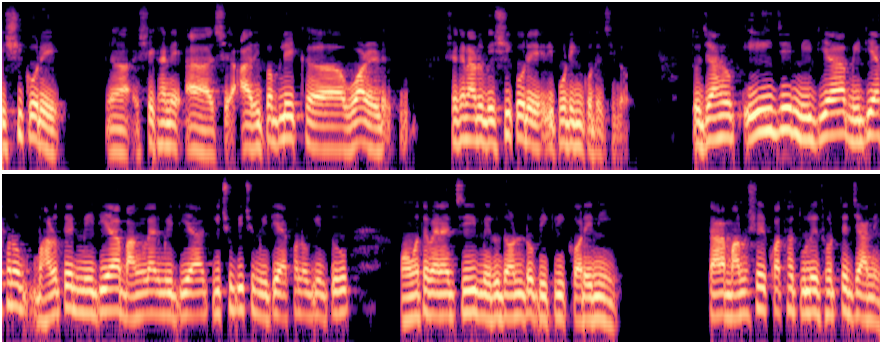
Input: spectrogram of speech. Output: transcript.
বেশি করে সেখানে রিপাবলিক ওয়ার্ল্ড সেখানে আরও বেশি করে রিপোর্টিং করেছিল। তো যাই হোক, এই যে মিডিয়া মিডিয়া এখনও ভারতের মিডিয়া বাংলার মিডিয়া কিছু কিছু মিডিয়া এখনও কিন্তু মমতা ব্যানার্জি মেরুদণ্ড বিক্রি করেনি। তারা মানুষের কথা তুলে ধরতে জানে।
